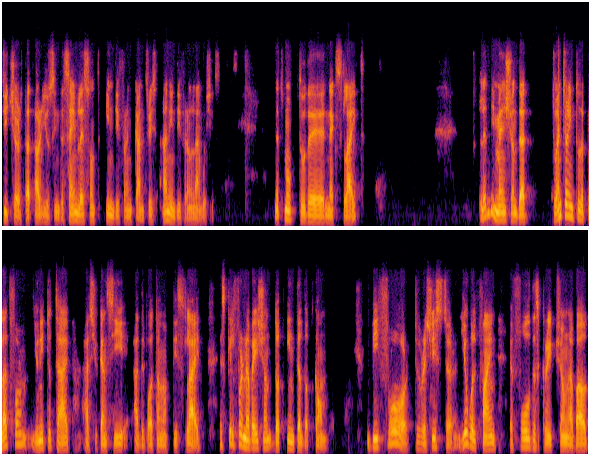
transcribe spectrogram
teachers that are using the same lessons in different countries and in different languages. Let's move to the next slide. Let me mention that to enter into the platform, you need to type, as you can see at the bottom of this slide, skillforinnovation.intel.com before to register, you will find a full description about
